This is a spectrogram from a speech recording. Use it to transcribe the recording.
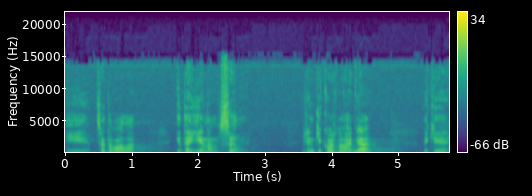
і це давало і дає нам сили. Жінки кожного дня, які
